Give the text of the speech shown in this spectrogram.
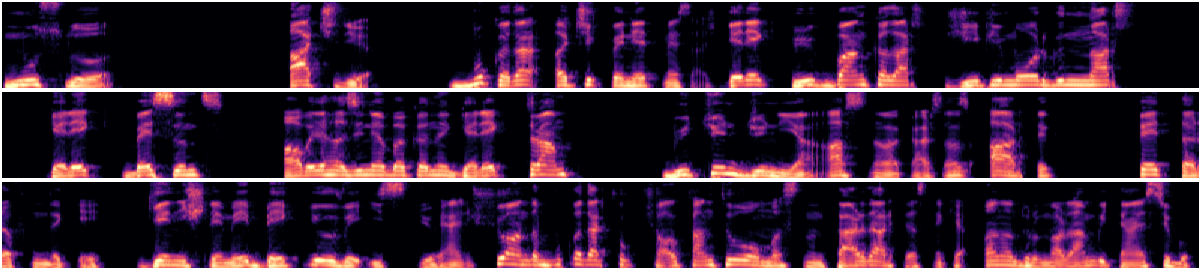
musluğu aç diyor. Bu kadar açık ve net mesaj. Gerek büyük bankalar, JP Morgan'lar, gerek Bessent, ABD Hazine Bakanı, gerek Trump, bütün dünya aslına bakarsanız artık Fed tarafındaki genişlemeyi bekliyor ve istiyor. Yani şu anda bu kadar çok çalkantılı olmasının perde arkasındaki ana durumlardan bir tanesi bu.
